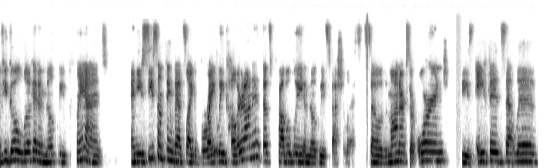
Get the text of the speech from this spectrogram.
if you go look at a milkweed plant and you see something that's like brightly colored on it, that's probably a milkweed specialist. So the monarchs are orange. These aphids that live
